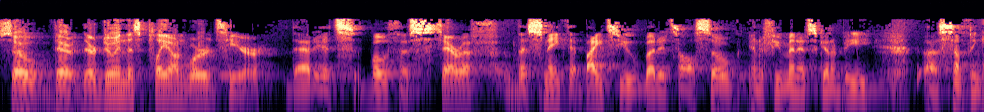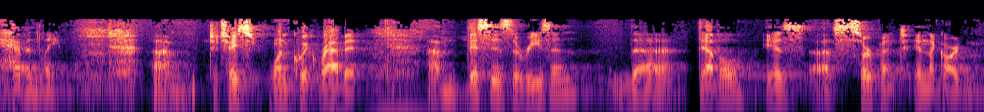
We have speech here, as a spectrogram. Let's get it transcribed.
So they're they're doing this play on words here that it's both a seraph, the snake that bites you, but it's also in a few minutes going to be uh, something heavenly. Um, to chase one quick rabbit, um, this is the reason the devil is a serpent in the garden.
